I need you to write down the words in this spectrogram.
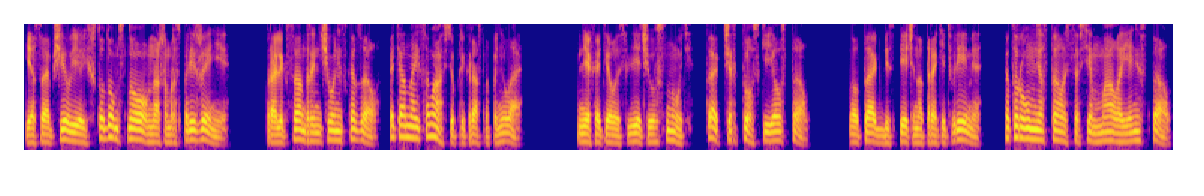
Я сообщил ей, что дом снова в нашем распоряжении. Про Александра ничего не сказал, хотя она и сама все прекрасно поняла. Мне хотелось лечь и уснуть. Так чертовски я устал. Но так беспечно тратить время, которого у меня осталось совсем мало, я не стал.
